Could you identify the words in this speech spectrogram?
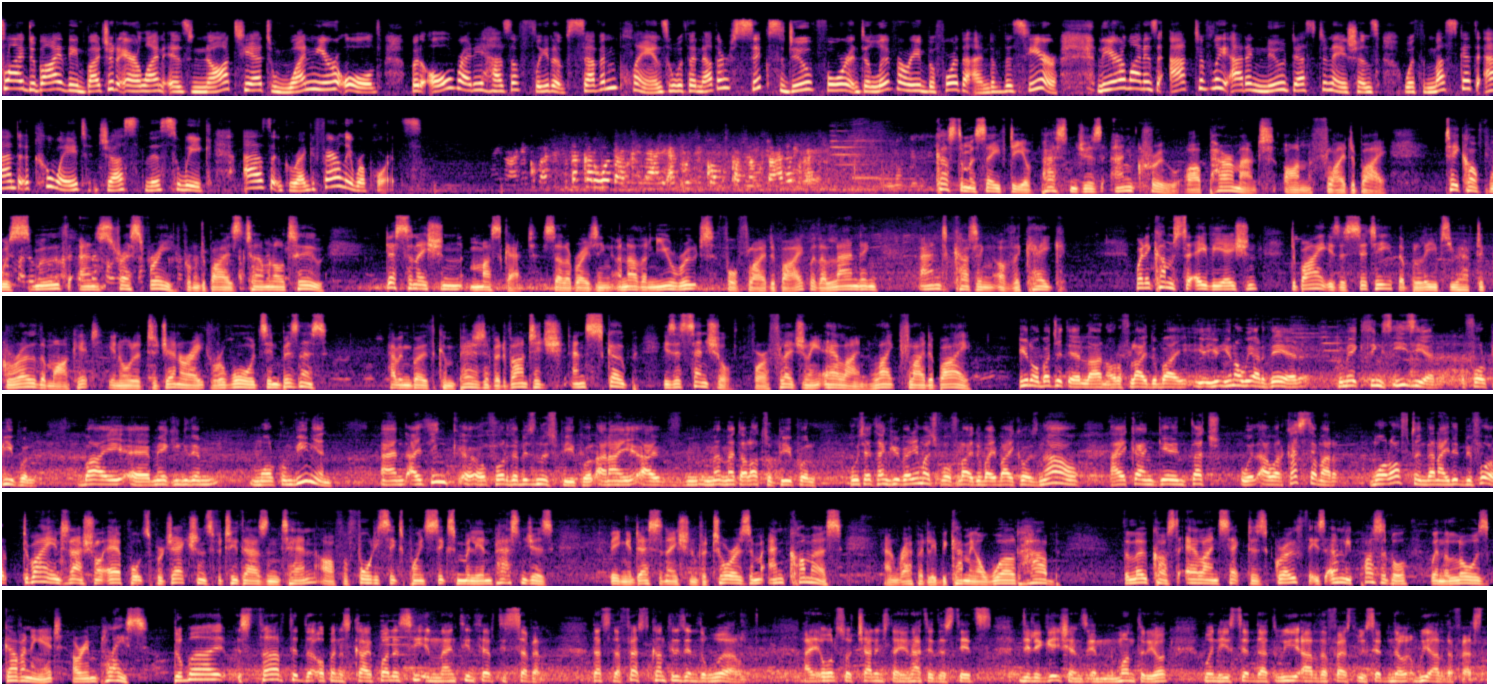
Fly Dubai, the budget airline, is not yet one year old, but already has a fleet of seven planes with another six due for delivery before the end of this year. The airline is actively adding new destinations with Muscat and Kuwait just this week, as Greg Fairley reports. Customer safety of passengers and crew are paramount on Fly Dubai. Takeoff was smooth and stress-free from Dubai's Terminal 2. Destination Muscat, celebrating another new route for Fly Dubai with a landing and cutting of the cake. When it comes to aviation, Dubai is a city that believes you have to grow the market in order to generate rewards in business. Having both competitive advantage and scope is essential for a fledgling airline like Fly Dubai. You know, budget airline or Fly Dubai, you, you know, we are there to make things easier for people by uh, making them more convenient. And I think uh, for the business people, and I, have met a lot of people who said thank you very much for Fly Dubai because now I can get in touch with our customer more often than I did before. Dubai International Airport's projections for 2010 are for 46.6 million passengers, being a destination for tourism and commerce, and rapidly becoming a world hub. The low-cost airline sector's growth is only possible when the laws governing it are in place. Dubai started the open sky policy in 1937. That's the first countries in the world I also challenged the United States delegations in Montreal when he said that we are the first. We said, no, we are the first.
